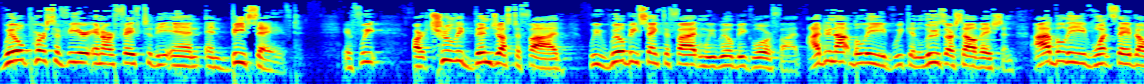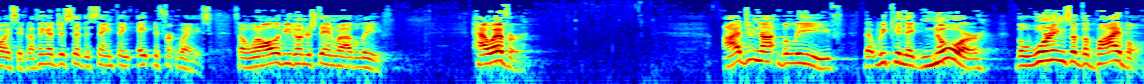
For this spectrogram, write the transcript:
will persevere in our faith to the end and be saved. If we are truly been justified, we will be sanctified and we will be glorified. I do not believe we can lose our salvation. I believe once saved, always saved. I think I just said the same thing eight different ways. So I want all of you to understand what I believe. However, I do not believe that we can ignore the warnings of the Bible,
